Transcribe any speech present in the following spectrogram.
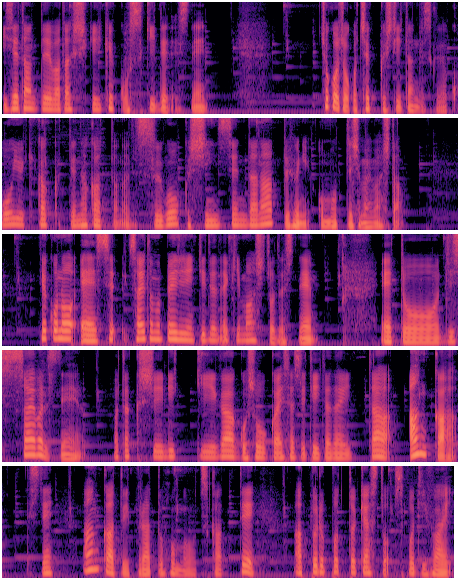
伊勢丹って私結構好きでですね、ちょこちょこチェックしていたんですけど、こういう企画ってなかったので、すごく新鮮だなというふうに思ってしまいました。で、この、えーサイトのページに行っていただきますとですね、えっ、と、実際はですね、私、リッキーがご紹介させていただいたアンカーですね。アンカーというプラットフォームを使って、Apple Podcast、Spotify、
